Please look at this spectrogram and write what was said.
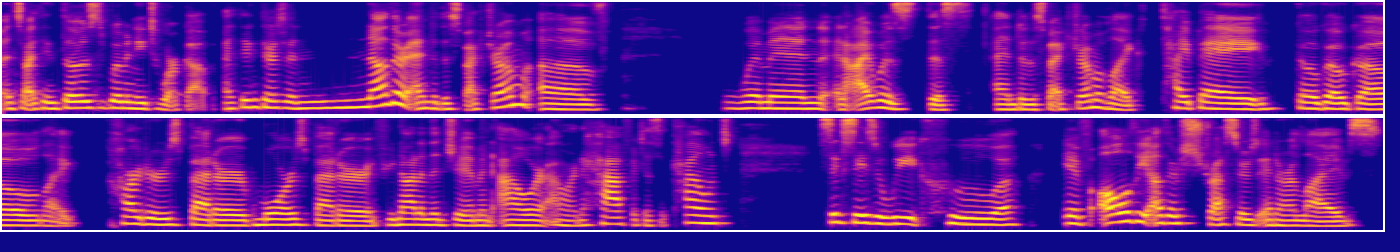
And so I think those women need to work up. I think there's another end of the spectrum of women, and I was this end of the spectrum of like type A, go, go, go, like harder's better, more's better. If you're not in the gym an hour, hour and a half, it doesn't count. Six days a week, who, if all the other stressors in our lives,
